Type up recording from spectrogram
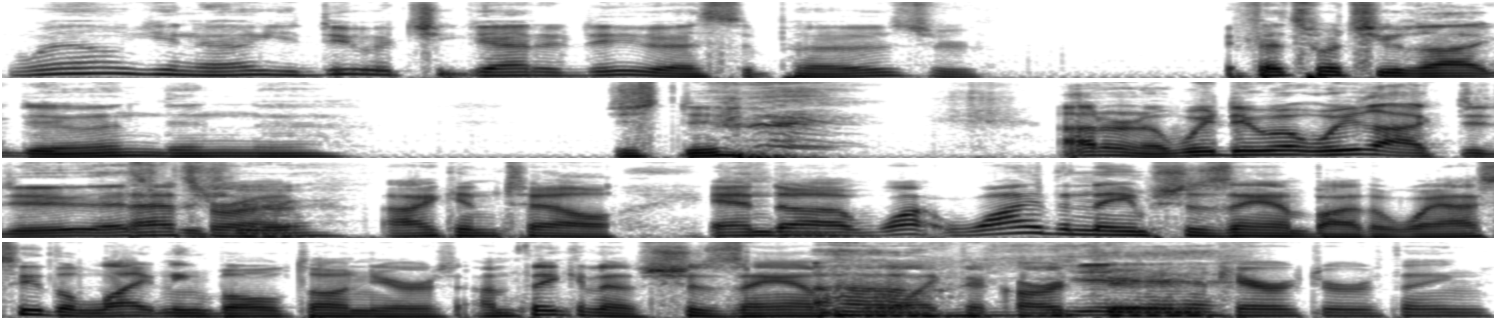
Well, you know, you do what you got to do, I suppose, or if that's what you like doing, then uh, just do. it. I don't know. We do what we like to do. That's, That's right. Sure. I can tell. And uh, why, why the name Shazam, by the way? I see the lightning bolt on yours. I'm thinking of Shazam, Oh, like the cartoon yeah. character thing.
